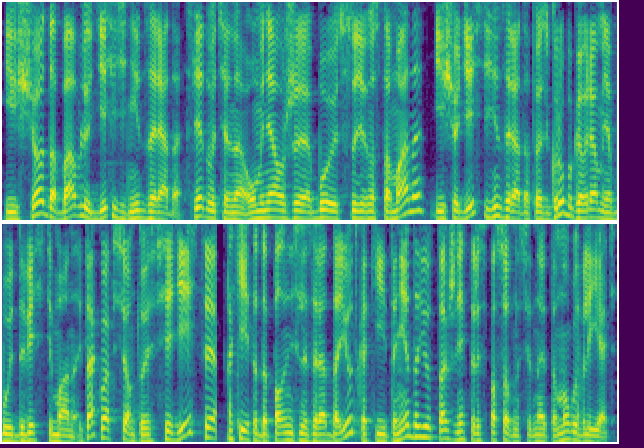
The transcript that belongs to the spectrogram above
и еще добавлю 10 единиц заряда. Следовательно, у меня уже будет 190 маны, и еще 10 единиц заряда. То есть, грубо говоря, у меня будет 200 маны. И так во всем. То есть, все действия, какие-то дополнительный заряд дают, какие-то не дают. Также некоторые способности на это могут влиять.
